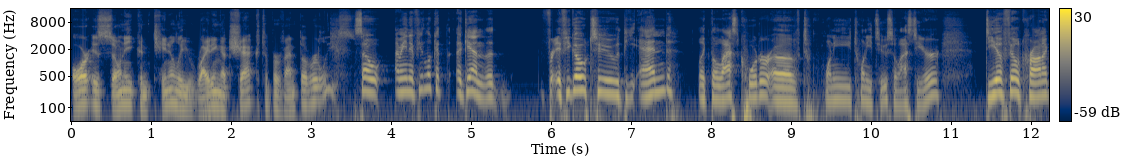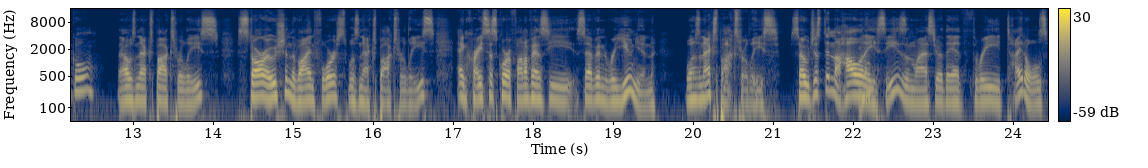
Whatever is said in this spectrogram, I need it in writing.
or is Sony continually writing a check to prevent the release? So, I mean, if you look at again, the for, if you go to the end like the last quarter of 2022, so last year, DioField Chronicle that was an Xbox release. Star Ocean: The Divine Force was an Xbox release, and Crisis Core Final Fantasy VII Reunion was an Xbox release. So just in the holiday mm-hmm. season last year, they had three titles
